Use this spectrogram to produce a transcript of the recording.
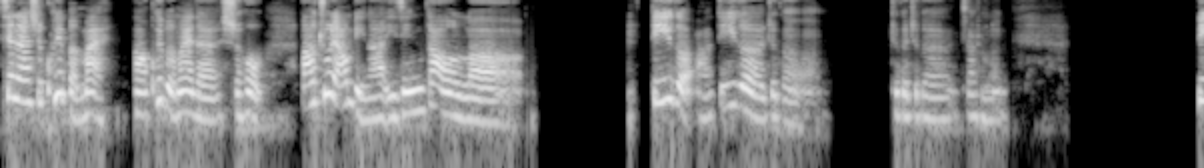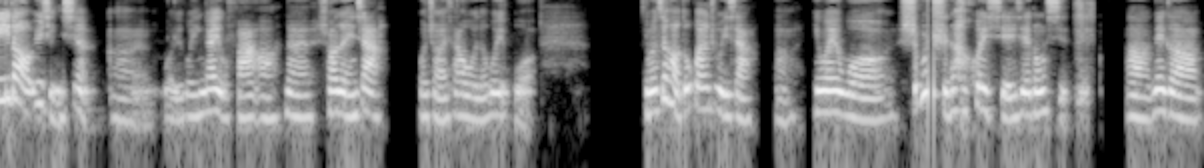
现在是亏本卖啊，亏本卖的时候，然后猪粮比呢已经到了第一个啊，第一个这个这个这个叫什么？第一道预警线啊，我我应该有发啊，那稍等一下，我找一下我的微博，你们最好都关注一下啊，因为我时不时的会写一些东西啊，那个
